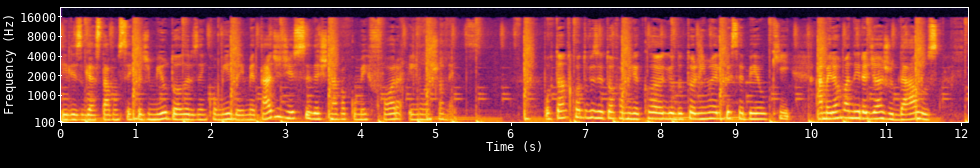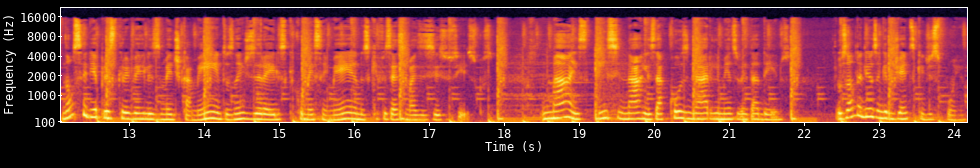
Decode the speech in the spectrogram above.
Eles gastavam cerca de mil dólares em comida e metade disso se destinava a comer fora em lanchonetes. Portanto, quando visitou a família Klug, o Dr. Lima ele percebeu que a melhor maneira de ajudá-los não seria prescrever-lhes medicamentos, nem dizer a eles que comessem menos, que fizessem mais exercícios físicos, mas ensinar-lhes a cozinhar alimentos verdadeiros, usando ali os ingredientes que dispunham.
